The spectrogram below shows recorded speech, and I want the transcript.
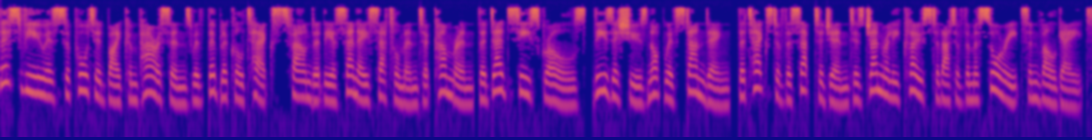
This view is supported by comparisons with biblical texts found at the Essene settlement at Qumran the Dead Sea Scrolls. These issues notwithstanding, the text of the Septuagint is generally close to that of the Masoretes and Vulgate.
